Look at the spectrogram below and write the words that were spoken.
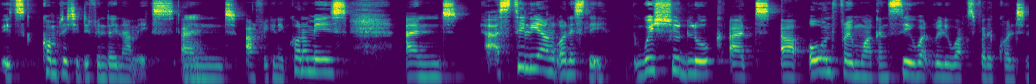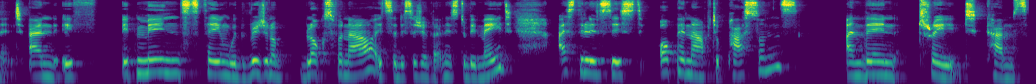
it's completely different dynamics and African economies and are still young, honestly. We should look at our own framework and see what really works for the continent. And if it means staying with regional blocks for now, it's a decision that needs to be made. I still insist open up to persons and then trade comes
